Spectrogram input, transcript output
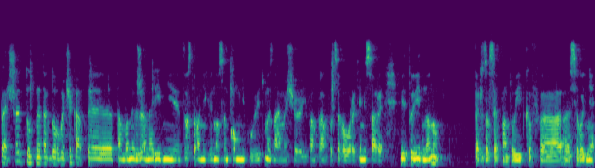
Перше, тут не так довго чекати. Там вони вже на рівні двосторонніх відносин комунікують. Ми знаємо, що і пан Трамп про це говорить, Місари відповідно. Ну, перш за все, пан Туїтков е, сьогодні е,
